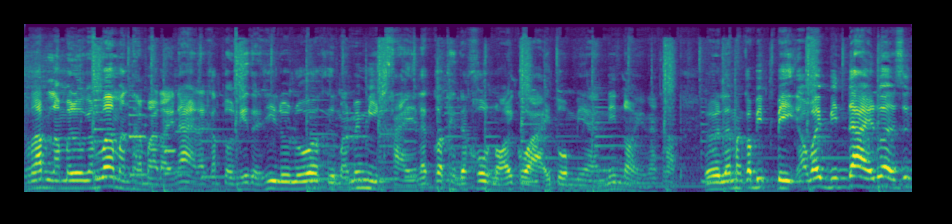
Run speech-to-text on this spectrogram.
ครับเรามาดูกันว่ามันทำอะไรได้นะครับตัวนี้แต่ที่รู้ๆก็คือมันไม่มีไข่แล้วก็เทนเทเคิลน้อยกว่าไอตัวเมียนิดหน่อยนะครับเออแล้วมันก็มีปีกเอาไว้บินได้ด้วยซึ่ง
